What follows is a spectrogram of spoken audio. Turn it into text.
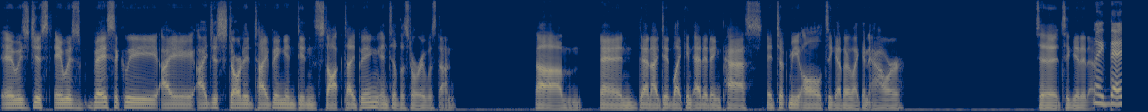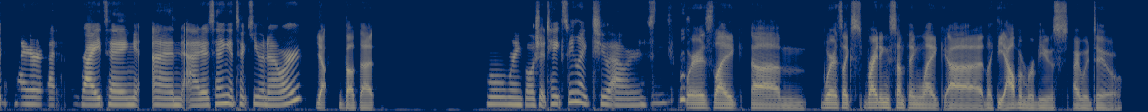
It was just, it was basically, I, I just started typing and didn't stop typing until the story was done. Um, and then I did like an editing pass. It took me all together like an hour to to get it out. Like the entire writing and editing, it took you an hour. Yeah, about that. Oh my gosh, it takes me like two hours. whereas like um whereas like writing something like uh like the album reviews I would do.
